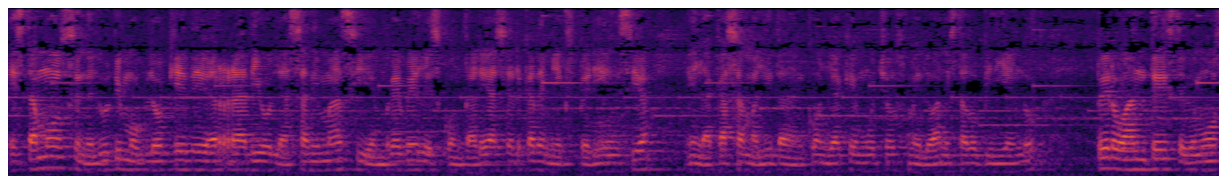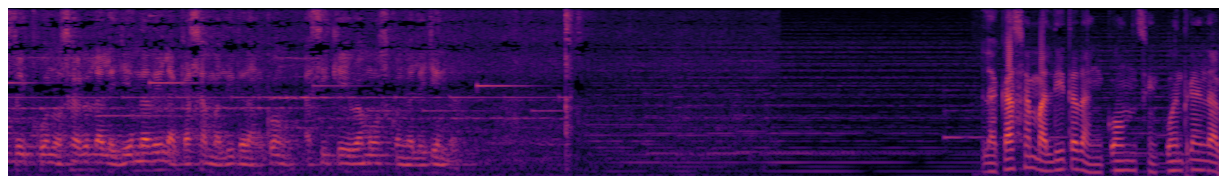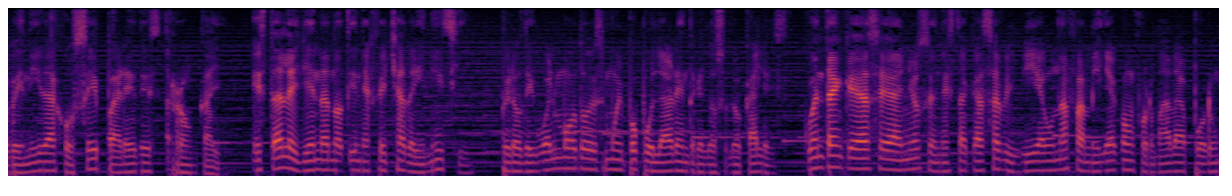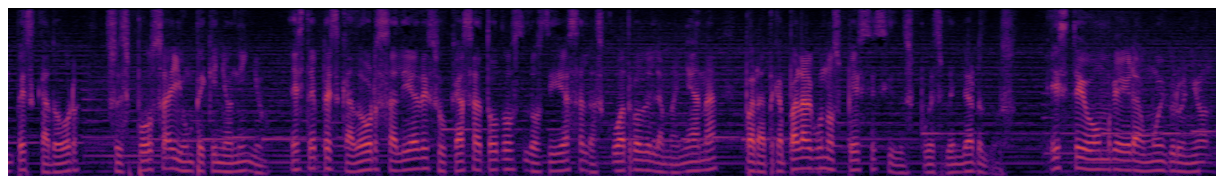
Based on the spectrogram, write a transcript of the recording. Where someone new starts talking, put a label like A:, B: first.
A: Estamos en el último bloque de Radio Las Ánimas y en breve les contaré acerca de mi experiencia en la casa maldita de Ancón, ya que muchos me lo han estado pidiendo. Pero antes debemos de conocer la leyenda de la casa maldita de Ancón, así que vamos con la leyenda. La casa maldita de Ancón se encuentra en la avenida José Paredes Roncal. Esta leyenda no tiene fecha de inicio, pero de igual modo es muy popular entre los locales. Cuentan que hace años en esta casa vivía una familia conformada por un pescador, su esposa y un pequeño niño. Este pescador salía de su casa todos los días a las 4 de la mañana para atrapar algunos peces y después venderlos. Este hombre era muy gruñón.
